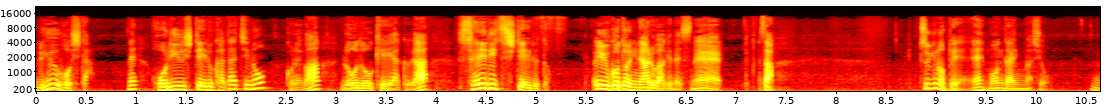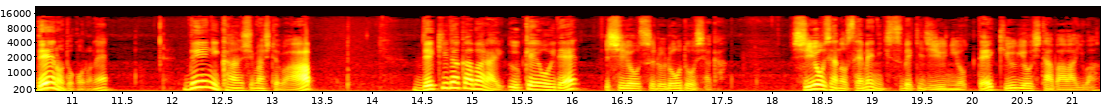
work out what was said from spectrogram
留保した、ね、保留している形のこれは労働契約が成立していると。いうことになるわけですね。さあ次のペン、ね、問題見ましょう。D のところね。D に関しましては出来高払い請負で使用する労働者が使用者の責めに帰すべき自由によって休業した場合は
